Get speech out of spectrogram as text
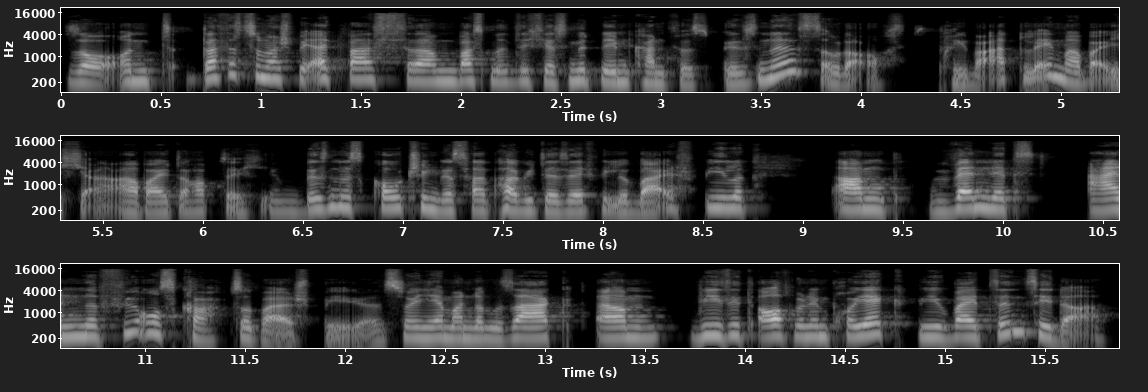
So, und das ist zum Beispiel etwas, ähm, was man sich jetzt mitnehmen kann fürs Business oder auch das Privatleben, aber ich arbeite hauptsächlich im Business Coaching, deshalb habe ich da sehr viele Beispiele. Ähm, wenn jetzt eine Führungskraft zum Beispiel so jemandem sagt, ähm, wie sieht aus mit dem Projekt, wie weit sind Sie da?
